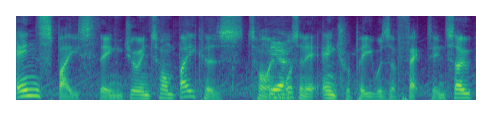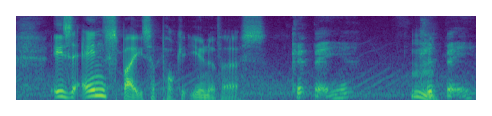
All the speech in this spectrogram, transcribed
E-Space thing during Tom Baker's time, Yeah. wasn't it? Entropy was affecting. So, is E-Space a pocket universe? Could be, yeah. Hmm. Could be.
